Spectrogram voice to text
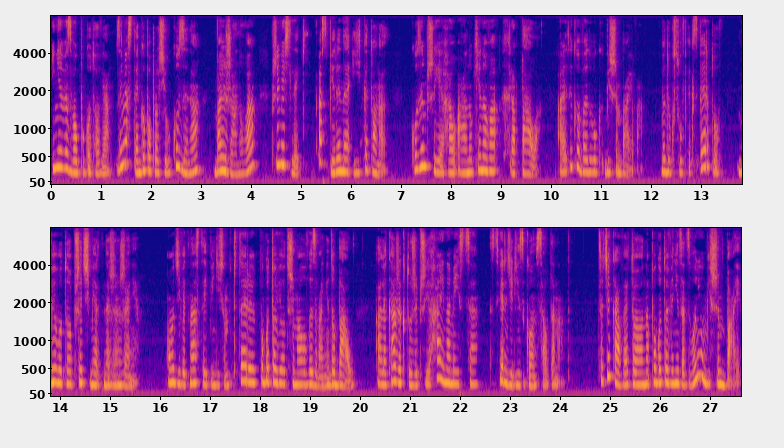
i nie wezwał pogotowia. Zamiast tego poprosił kuzyna, Bajżanowa, przywieźć leki, aspirynę i ketonal. Kuzyn przyjechał, a Nukienowa chrapała, ale tylko według Biszymbajewa. Według słów ekspertów było to przedśmiertne rzężenie. O 19.54 pogotowie otrzymało wezwanie do bał, a lekarze, którzy przyjechali na miejsce, stwierdzili zgon Sultanat. Co ciekawe, to na pogotowie nie zadzwonił Biszymbajew,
